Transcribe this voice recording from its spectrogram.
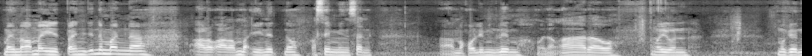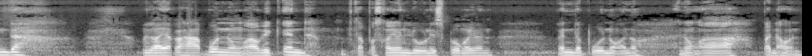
May mga mainit pa hindi naman na araw-araw mainit no? Kasi minsan ah, makulimlim walang araw. Ngayon maganda Gaya kahapon nung ah, weekend tapos ngayon lunes po ngayon. Ganda po nung ano nung ah, panahon.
